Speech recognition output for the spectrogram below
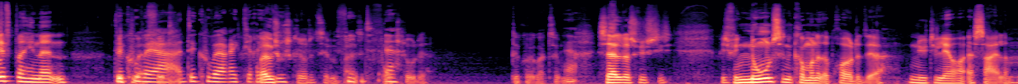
efter hinanden. Det, Det, kunne være, fedt. det kunne være rigtig, Og jeg rigtig skulle skrive det til dem, fint, faktisk. ja. Det. Det kunne jeg godt tænke mig. Ja. Særligt også, hvis vi, hvis vi nogensinde kommer ned og prøver det der nye, de laver Asylum.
